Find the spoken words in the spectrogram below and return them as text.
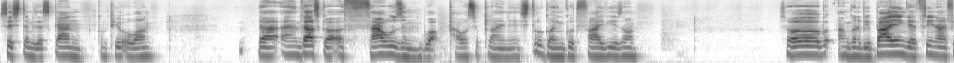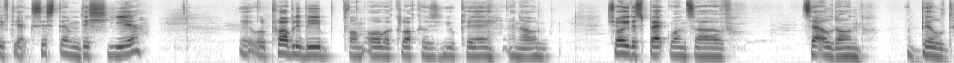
system is a scan computer one, that and that's got a thousand watt power supply and it. It's still going good five years on. So I'm going to be buying a 3950X system this year. It will probably be from Overclockers UK and I'll show you the spec once I've settled on a build.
